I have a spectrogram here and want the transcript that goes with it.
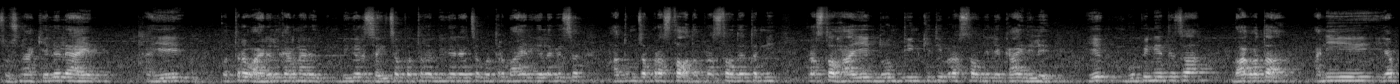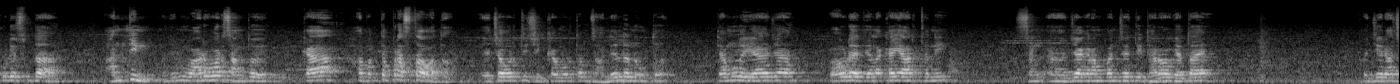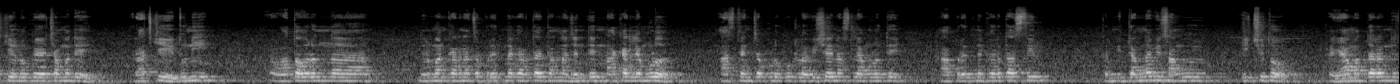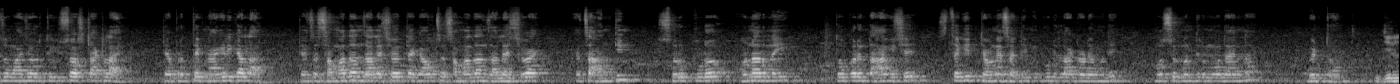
सूचना केलेल्या आहेत. हे पत्र व्हायरल करणारे बिगर सहीचं पत्र बिगर याचं पत्र बाहेर गेलं कसं हा तुमचा प्रस्ताव होता. प्रस्ताव देताना प्रस्ताव हा एक दोन तीन किती प्रस्ताव दिले काय दिले हे गोपनीयतेचा भाग होता. आणि यापुढे सुद्धा अंतिम म्हणजे मी वारंवार सांगतोय का हा फक्त प्रस्ताव होता. याच्यावरती शिक्कामोर्तब झालेलं नव्हतं. त्यामुळे या ज्या वावड्या आहेत त्याला काही अर्थ नाही. सं ज्या ग्रामपंचायती ठराव घेत आहे जे राजकीय लोक याच्यामध्ये राजकीय हेतूनी वातावरण निर्माण करण्याचा प्रयत्न करत आहेत त्यांना जनतेने नाकारल्यामुळं आज त्यांच्यापुढं कुठला विषय नसल्यामुळं ते हा प्रयत्न करत असतील. तर मी त्यांना बी सांगू इच्छितो का ह्या मतदारांनी जो माझ्यावरती विश्वास टाकला आहे त्या प्रत्येक नागरिकाला त्याचं समाधान झाल्याशिवाय त्या गावचं समाधान झाल्याशिवाय त्याचं अंतिम स्वरूप पुढं होणार नाही. तोपर्यंत हा विषय स्थगित ठेवण्यासाठी मी पुढील आठवड्यामध्ये महसूल मंत्री महोदयांना भेटतो. जिल्हा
